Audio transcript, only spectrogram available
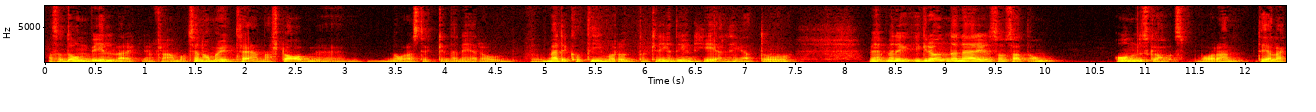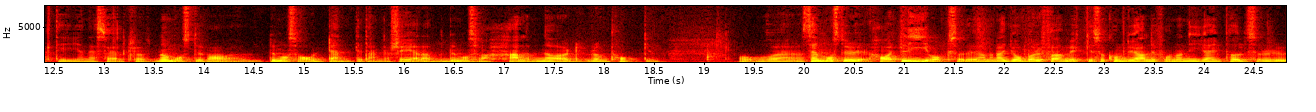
alltså de vill verkligen framåt. Sen har man ju en tränarstab med några stycken där nere och mm. medical team och runt omkring. Det är ju en helhet. Och, men, men i, i, grunden är det ju som så att om, om du ska vara delaktig i en SHL-klubb, då måste du vara, du måste vara ordentligt engagerad. Du måste vara halvnörd runt hockeyn. Och, och, sen måste du ha ett liv också. Jag menar, jobbar du för mycket så kommer du aldrig få några nya impulser. Du,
